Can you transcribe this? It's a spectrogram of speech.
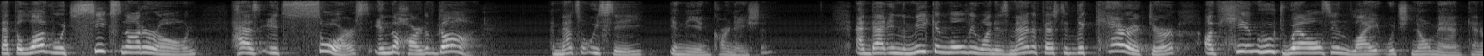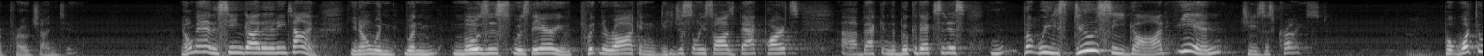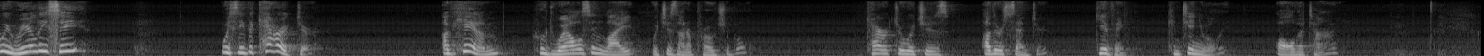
that the love which seeks not her own has its source in the heart of God. And that's what we see in the incarnation. And that in the meek and lowly one is manifested the character of him who dwells in light which no man can approach unto. No man has seen God at any time. You know, when, when Moses was there, he was put in the rock and he just only saw his back parts uh, back in the book of Exodus. But we do see God in Jesus Christ. But what do we really see? We see the character of Him who dwells in light which is unapproachable, character which is other centered, giving continually, all the time.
